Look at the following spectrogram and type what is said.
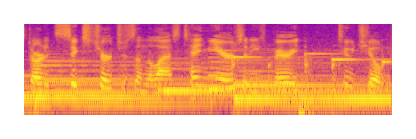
Started six churches in the last 10 years and he's buried two children.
